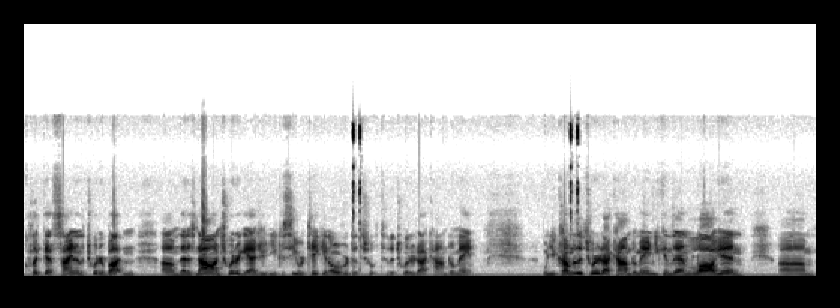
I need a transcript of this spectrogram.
clicked that sign in the Twitter button um, that is now on Twitter Gadget and you can see we're taking over to, to the twitter.com domain. When you come to the twitter.com domain, you can then log in um,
